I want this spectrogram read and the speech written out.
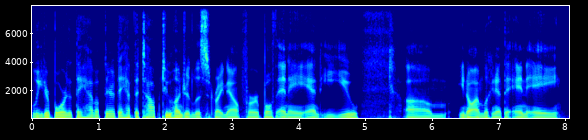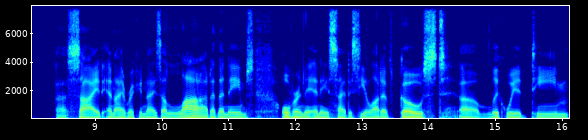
leaderboard that they have up there. They have the top 200 listed right now for both NA and EU. Um, you know, I'm looking at the NA uh, side, and I recognize a lot of the names over in the NA side. I see a lot of Ghost, um, Liquid Team.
